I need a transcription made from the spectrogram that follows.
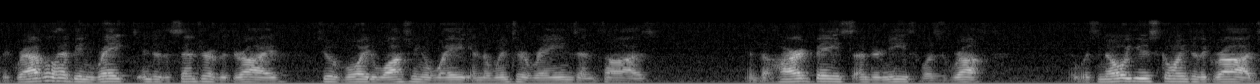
The gravel had been raked into the center of the drive to avoid washing away in the winter rains and thaws, and the hard base underneath was rough. It was no use going to the garage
